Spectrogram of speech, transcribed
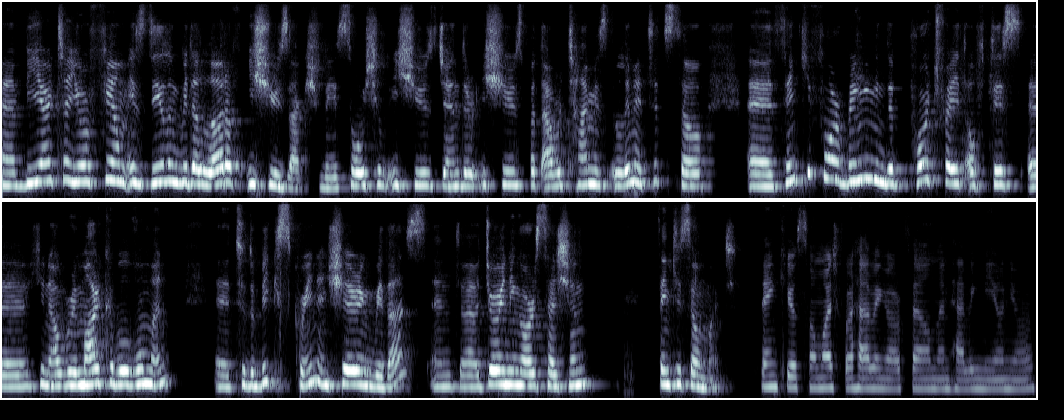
uh, Biyarta, your film is dealing with a lot of issues, actually, social issues, gender issues, but our time is limited. So uh, thank you for bringing the portrait of this, uh, you know, remarkable woman uh, to the big screen and sharing with us and uh, joining our session. Thank you so much. Thank you so much for having our film and having me on your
